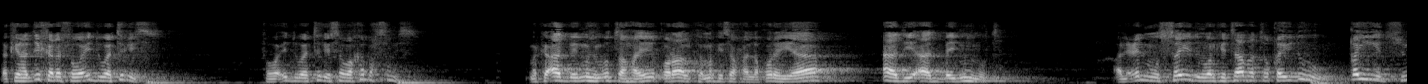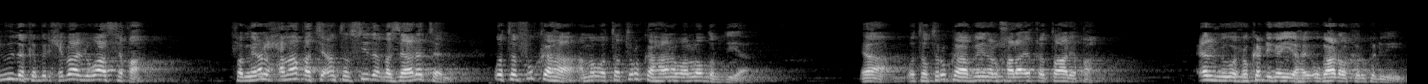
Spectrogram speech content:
Laakiin haddii kale fawaa'iddu waa tegaysa fawaa'iddu waa tegaysa waa ka baxsanaysa marka aad bay muhiim u tahay qoraalka markaysa waxaa la qorayaa aad iyo aad bay muhiim u tahay. Alcilmu saydun walkitaabatu qayduhu qayid suyuudaka bilxibaal alwaasiqa. Fa min alxamaaqati an tasida ghazaalatan wa tafukaha ama wa tatrukahana waa loo dabdiyaa. ya wa tatrukaha bayna alkhalaa'iqi taaliqa cilmigu wuxuu ka dhigan yahay ugaadhoo kale u ka dhigan yahay.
